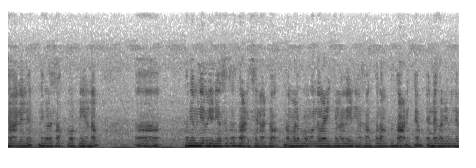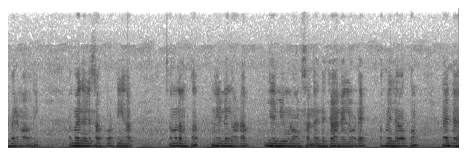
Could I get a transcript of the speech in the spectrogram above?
ചാനൽ നിങ്ങൾ സപ്പോർട്ട് ചെയ്യണം. പുതിയ പുതിയ വീഡിയോസൊക്കെ കാണിച്ചു തരാം കേട്ടോ നമ്മൾ പോകുന്ന വഴിക്കുള്ള വീഡിയോസൊക്കെ നമുക്ക് കാണിക്കാം. എന്റെ കഴിവിന്റെ പരമാവധി. അപ്പോൾ എന്നെ സപ്പോർട്ട് ചെയ്യുക അപ്പോൾ നമുക്ക് വീണ്ടും കാണാം. ജെമി വ്ളോഗ്സ് എന്ന എന്റെ ചാനലിലൂടെ അപ്പോൾ എല്ലാവർക്കും ടാറ്റാ.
